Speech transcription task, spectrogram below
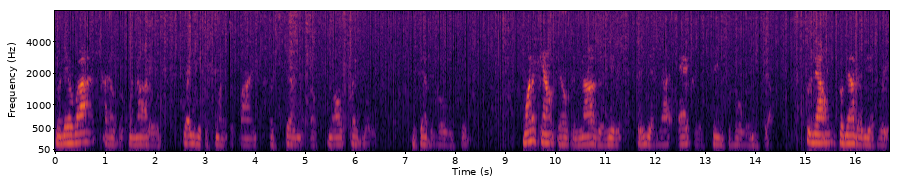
When they arrived, however, Coronado was greatly disappointed to find a settlement of small pueblos instead of a golden city. One account tells that Nas admitted that he had not actually seen Cibola himself. So now, so now that we have read,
